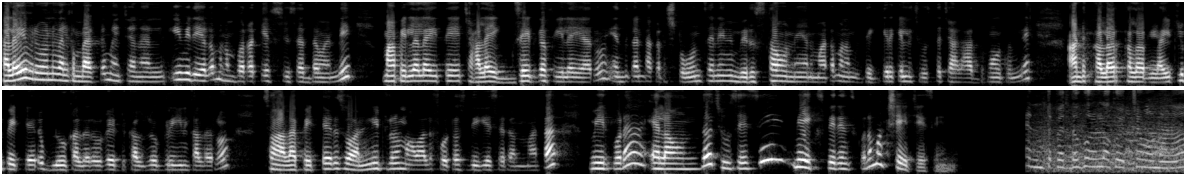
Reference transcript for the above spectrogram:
Hello everyone welcome back to my channel. ఈ వీడియోలో మనం బొర్ర కేవ్స్ చూసేద్దామండి. మా పిల్లలు అయితే చాలా ఎగ్జైట్గా ఫీల్ అయ్యారు. ఎందుకంటే అక్కడ స్టోన్స్ అనేవి మెరుస్తూ ఉన్నాయి అనమాట మనం దగ్గరికి వెళ్ళి చూస్తే చాలా అర్థమవుతుంది. అండ్ కలర్ కలర్ లైట్లు పెట్టారు. Blue colour red colour green colour. So అలా పెట్టారు. సో అన్నిట్లో మా వాళ్ళు ఫొటోస్ దిగేశారు అనమాట మీరు కూడా ఎలా ఉందో చూసేసి మీ ఎక్స్పీరియన్స్ కూడా మాకు షేర్ చేసేయండి. ఎంత పెద్ద గుణలోకి వచ్చామో మనం.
